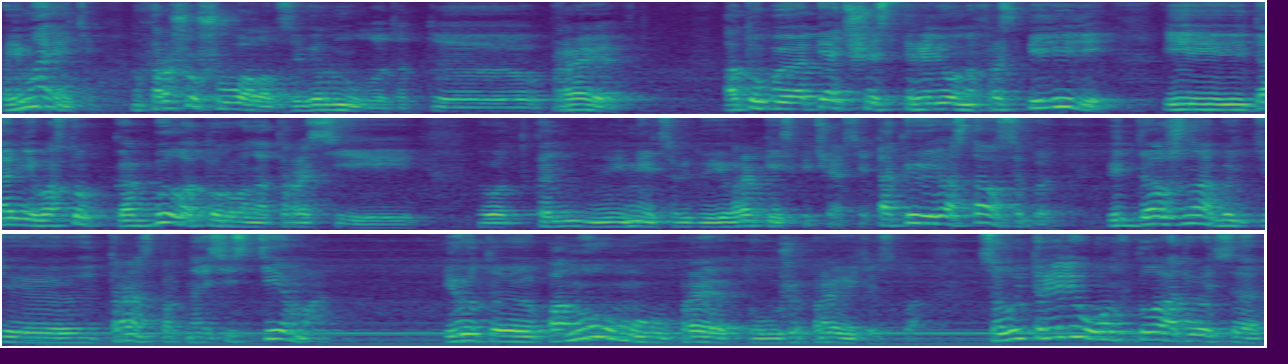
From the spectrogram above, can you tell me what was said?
Понимаете? Ну хорошо Шувалов завернул этот э, проект. А то бы опять 6 триллионов распилили, и Дальний Восток как был оторван от России, вот, имеется в виду европейской части, так и остался бы. Ведь должна быть э, транспортная система. И вот э, по новому проекту уже правительства целый триллион вкладывается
